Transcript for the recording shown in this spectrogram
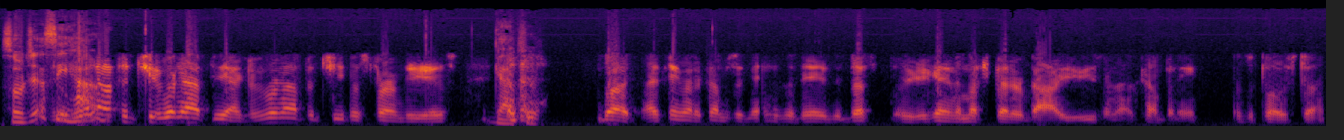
So Jesse, we're how not the we're not the yeah, because we're not the cheapest firm to use. gotcha? But I think when it comes to the end of the day, the best you're getting a much better value using our company as opposed to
